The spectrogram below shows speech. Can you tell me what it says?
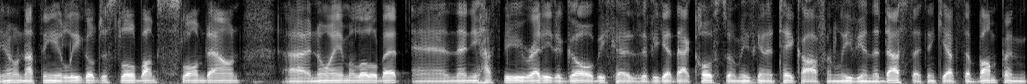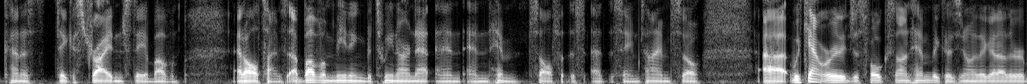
You know, nothing illegal, just little bumps to slow him down, uh, annoy him a little bit, and then you have to be ready to go because if you get that close to him, he's going to take off and leave you in the dust. I think you have to bump and kind of take a stride and stay above him at all times. Above him meaning between our net and and himself at this at the same time. So uh, we can't really just focus on him because you know they got other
